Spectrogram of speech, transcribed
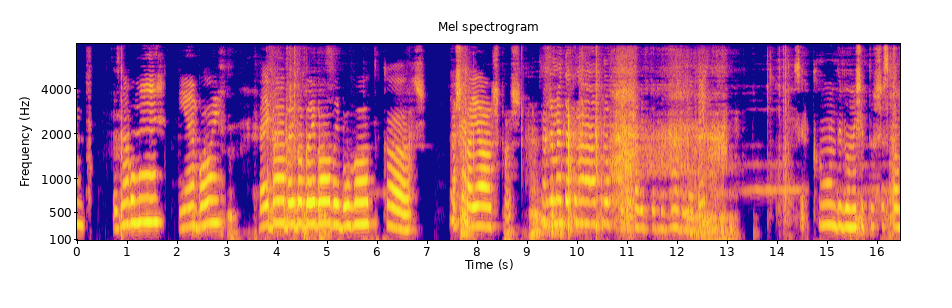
witam. Znowu my. Yeah, boy. Bejba, bejba, bejba, bejbowatkasz. Kaszka, jaszkasz. Możemy tak na prostą postawić, to by byłoby lepiej. Sekundy, bo mi się tu wszystko...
